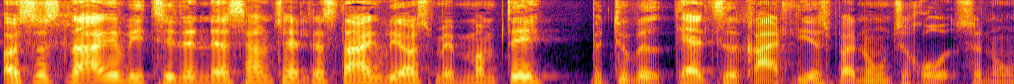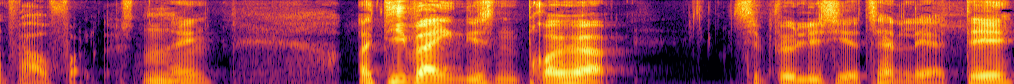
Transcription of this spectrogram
og så snakkede vi til den der samtale, der snakkede vi også med dem om det. Men du ved, det er altid ret lige at spørge nogen til råd, så nogle fagfolk og sådan mm. ikke? Og de var egentlig sådan, prøv at høre, selvfølgelig siger tandlæger det,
